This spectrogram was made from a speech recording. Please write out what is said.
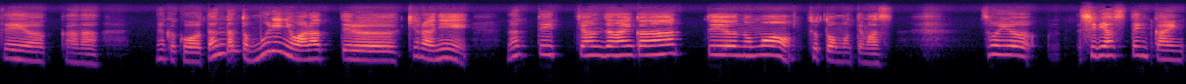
ていうかななんかこうだんだんと無理に笑ってるキャラになっていっちゃうんじゃないかなっていうのもちょっと思ってます。そういうシリアス展開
